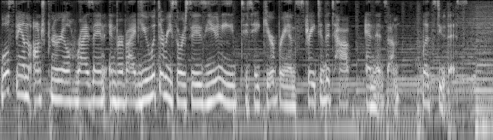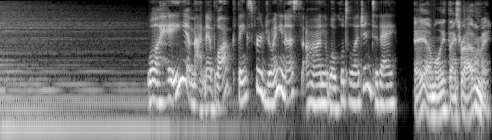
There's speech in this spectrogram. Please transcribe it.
we'll span the entrepreneurial horizon and provide you with the resources you need to take your brand straight to the top and then some. Let's do this. Well, hey, I'm Matt Neblock. Thanks for joining us on Local to Legend today. Hey, Emily. Thanks for having me.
